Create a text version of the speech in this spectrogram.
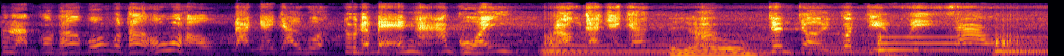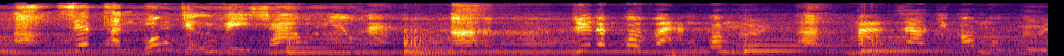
tôi làm câu thơ bốn câu thơ hú hồn. Đạt nghe chơi của tôi đã bẻ ngã cô ấy. Rồi đạt nghe chơi. À, trên trời có chữ vì sao? À, xếp thành bốn chữ vì sao? Yêu nè. À, dưới đất có vạn con người à, mà sao chỉ có một người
